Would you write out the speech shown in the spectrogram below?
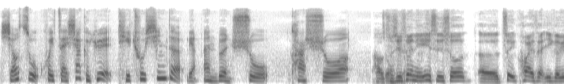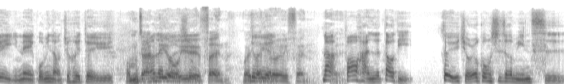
小组会在下个月提出新的两岸论述。他说：“好，主席，所以你意思是说，呃，最快在一个月以内，国民党就会对于我们在六月份，会在六月份，那包含了到底对于九二共识这个名词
